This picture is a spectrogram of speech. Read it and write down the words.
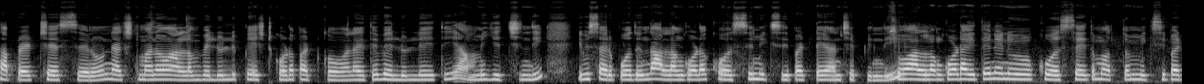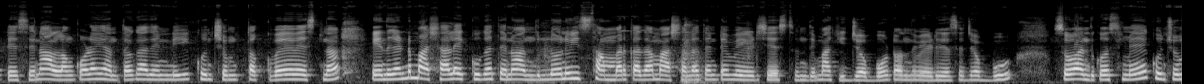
సపరేట్ చేసి చేసాను నెక్స్ట్ మనం అల్లం వెల్లుల్లి పేస్ట్ కూడా పట్టుకోవాలి. అయితే వెల్లుల్లి అయితే అమ్మ ఇచ్చింది. ఇవి సరిపోతుంది. అల్లం కూడా కోసి మిక్సీ పట్టే అని చెప్పింది. సో అల్లం కూడా అయితే నేను కోసి అయితే మొత్తం మిక్సీ పట్టేసాను. అల్లం కూడా ఎంతో కాదండి కొంచెం తక్కువే వేస్తున్నా. ఎందుకంటే మసాలా ఎక్కువగా తిన. అందులోనూ ఈ సమ్మర్ కదా మసాలా తింటే వేడి చేస్తుంది. మాకు ఈ జబ్బు ఒకటి ఉంది వేడి చేసే జబ్బు. సో అందుకోసమే కొంచెం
